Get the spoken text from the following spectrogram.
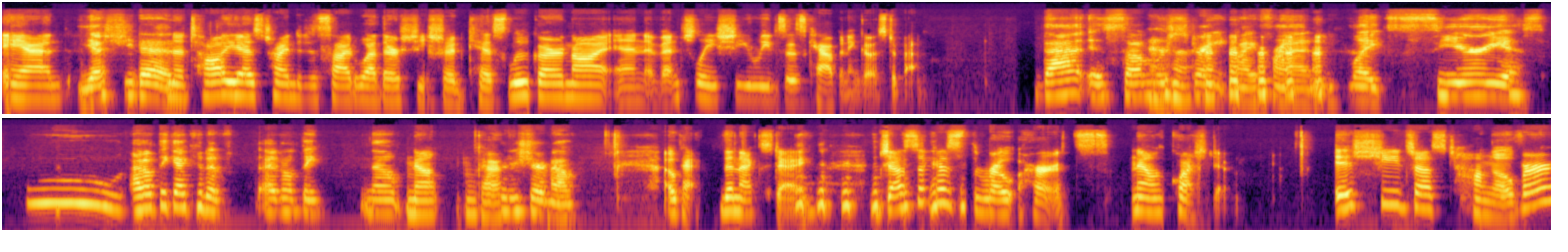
and yes, she did. Natalya is trying to decide whether she should kiss Luka or not, and eventually she leaves his cabin and goes to bed. That is some restraint, my friend. Like serious. Ooh, I don't think I could have. I don't think. No, No, okay, pretty sure no. okay. The next day, Jessika's throat hurts. Now, question: Is she just hungover,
